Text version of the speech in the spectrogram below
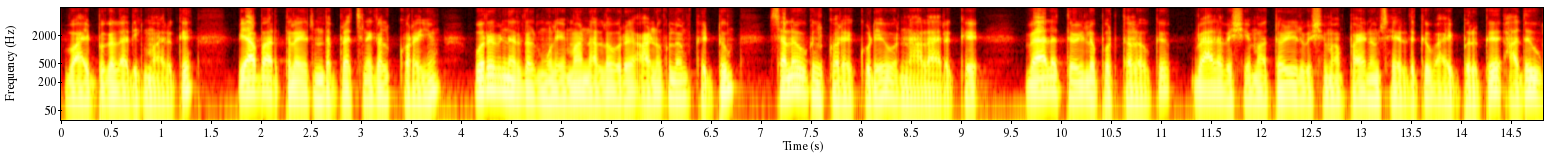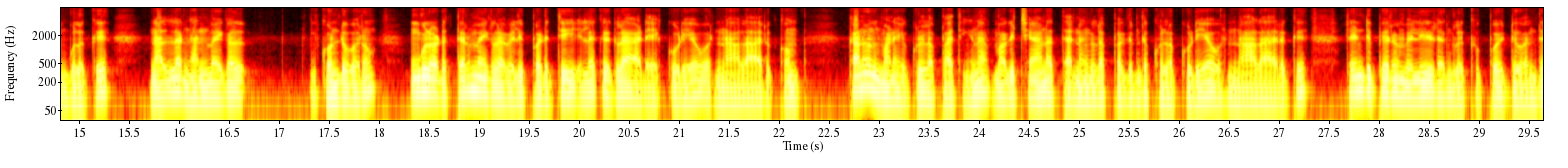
வாய்ப்புகள் அதிகமாக இருக்குது வியாபாரத்தில் இருந்த பிரச்சனைகள் குறையும். உறவினர்கள் மூலயமா நல்ல ஒரு அனுகூலம் கிட்டும். செலவுகள் குறையக்கூடிய ஒரு நாளாக இருக்குது வேலை தொழிலை பொறுத்தளவுக்கு வேலை விஷயமா தொழில் விஷயமா பயணம் செய்கிறதுக்கு வாய்ப்பு இருக்குது அது உங்களுக்கு நல்ல நன்மைகள் கொண்டு வரும். உங்களோட திறமைகளை வெளிப்படுத்தி இலக்குகளை அடையக்கூடிய ஒரு நாளாக இருக்கும். கணவன் மனைவிக்குள்ளே பார்த்தீங்கன்னா மகிழ்ச்சியான தருணங்களை பகிர்ந்து கொள்ளக்கூடிய ஒரு நாளாக இருக்குது ரெண்டு பேரும் வெளியிடங்களுக்கு போயிட்டு வந்து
